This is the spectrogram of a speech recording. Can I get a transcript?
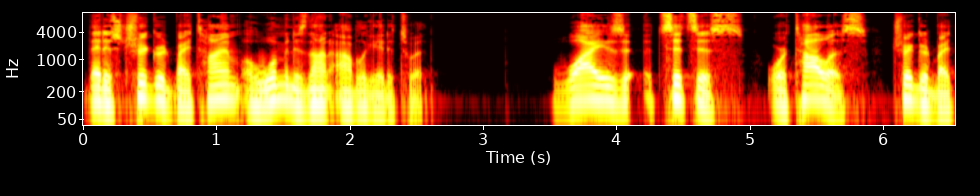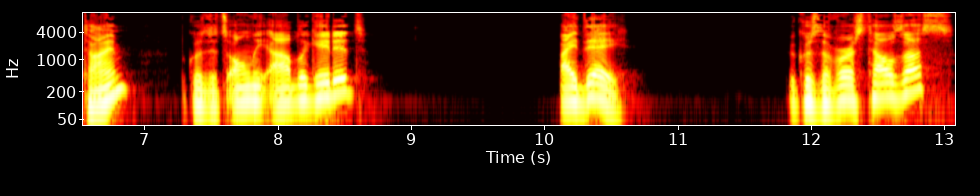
that is triggered by time, a woman is not obligated to it. Why is it tzitzis or talis triggered by time? Because it's only obligated by day. Because the verse tells us,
